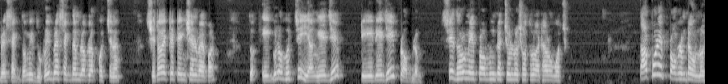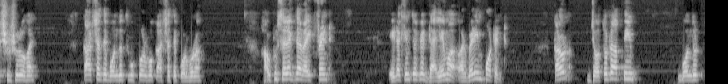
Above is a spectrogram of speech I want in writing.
ব্রেস্ট একদমই, দুটোই ব্রেস্ট একদম ডেভেলপ হচ্ছে না। সেটাও একটা টেনশন ব্যাপার। তো এইগুলো হচ্ছে ইয়াং এজে টিন এজেই প্রবলেম সে ধরুন এই প্রবলেমটা চলল সতেরো, আঠারো বছর। তারপরে প্রবলেমটা অন্য শুরু হয়। কার সাথে বন্ধুত্ব করব, কার সাথে করব না। How to select the right friend এটা কিন্তু একটা ডাইলেমা আর ভেরি ইম্পর্টেন্ট কারণ যতটা আপনি বন্ধুত্ব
